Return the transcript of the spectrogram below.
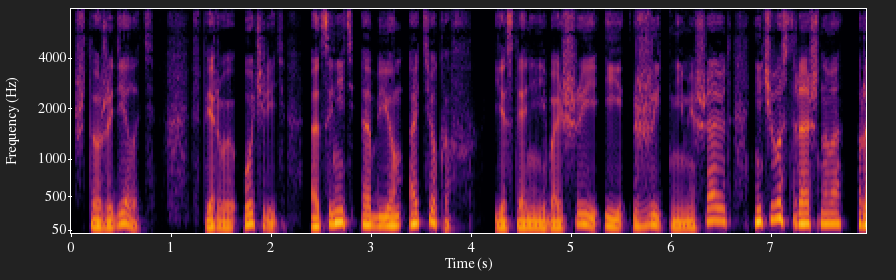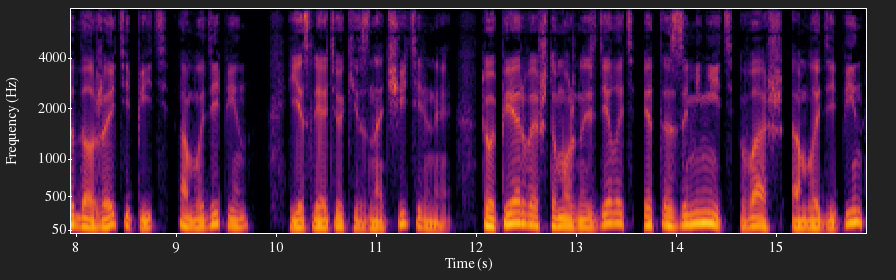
Что же делать? В первую очередь оценить объем отеков. Если они небольшие и жить не мешают, ничего страшного, продолжайте пить амлодипин. Если отеки значительные, то первое, что можно сделать, это заменить ваш амлодипин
